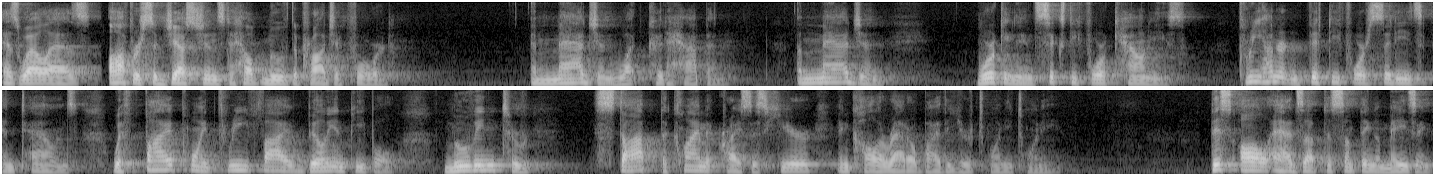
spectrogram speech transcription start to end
as well as offer suggestions to help move the project forward. Imagine what could happen Imagine working in 64 counties, 354 cities and towns, with 5.35 billion people moving to stop the climate crisis here in Colorado by the year 2020. This all adds up to something amazing.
